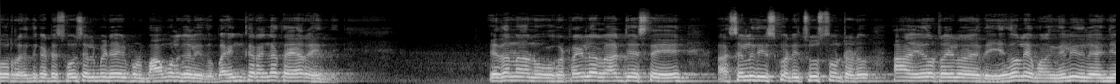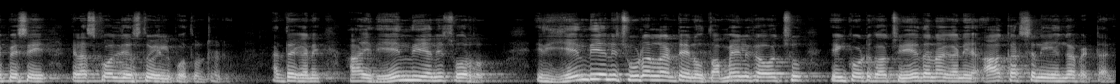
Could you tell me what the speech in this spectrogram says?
చూడరు ఎందుకంటే సోషల్ మీడియా ఇప్పుడు మామూలుగా లేదు భయంకరంగా తయారైంది. ఏదన్నా నువ్వు ఒక ట్రైలర్ లాంచ్ చేస్తే ఆ సెల్ తీసుకొని చూస్తుంటాడు "ఆ, ఏదో ట్రైలర్ అయితే ఏదోలే మనకు తెలియదులే అని చెప్పేసి ఇలా స్కోల్ చేస్తూ వెళ్ళిపోతుంటాడు. అంతేగాని "ఆ, ఇది ఏంది అని చూడరు. ఇది ఏంది అని చూడాలంటే నువ్వు తమ్మేలు కావచ్చు ఇంకోటి కావచ్చు ఏదైనా కానీ ఆకర్షణీయంగా పెట్టాలి.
